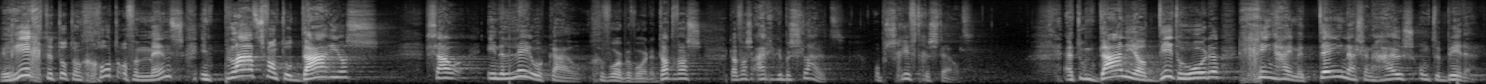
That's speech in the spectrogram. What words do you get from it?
richten tot een god of een mens, in plaats van tot Darius, zou in de leeuwenkuil geworpen worden. Dat was, dat was eigenlijk het besluit, op schrift gesteld. En toen Daniel dit hoorde, ging hij meteen naar zijn huis om te bidden.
